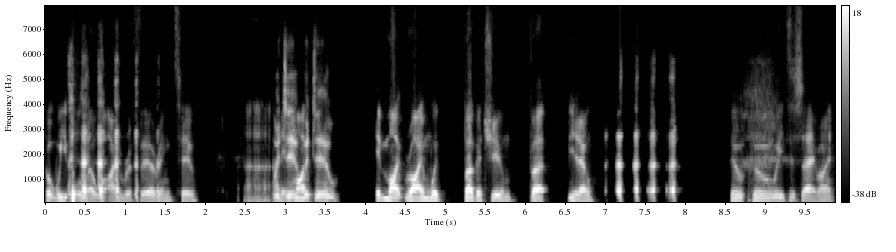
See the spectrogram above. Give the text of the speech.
but we all know what I'm referring to. Uh, we do, might, we do. It might rhyme with bugger tune, but you know, who who are we to say, right?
